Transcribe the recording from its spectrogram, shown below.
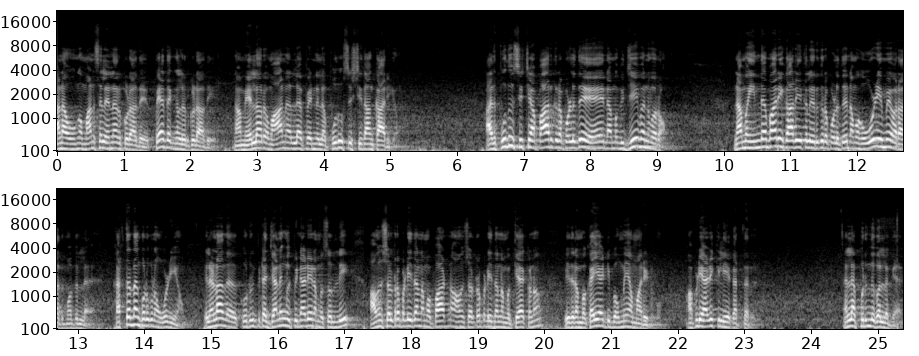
ஆனால் உங்கள் மனசில் என்ன இருக்கக்கூடாது? பேதங்கள் இருக்கக்கூடாது. நாம் எல்லோரும் ஆண் அல்ல பெண் இல்லை புது சிருஷ்டி தான் காரியம். அது புது சிருஷ்டியாக பார்க்குற பொழுது நமக்கு ஜீவன் வரும். நம்ம இந்த மாதிரி காரியத்தில் இருக்கிற பொழுது நமக்கு ஊழியமே வராது முதல்ல. கர்த்தர் தான் கொடுக்கணும் ஊழியம். இல்லைன்னா அந்த குறிப்பிட்ட ஜனங்கள் பின்னாடியே நம்ம சொல்லி அவன் சொல்கிறபடி தான் நம்ம பாடணும் அவன் சொல்கிறபடி தான் நம்ம கேட்கணும். இது நம்ம கையாட்டி பொம்மையாக மாறிடுவோம். அப்படி அழைக்கலையே கர்த்தர். நல்லா புரிந்து கொள்ளுங்கள்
